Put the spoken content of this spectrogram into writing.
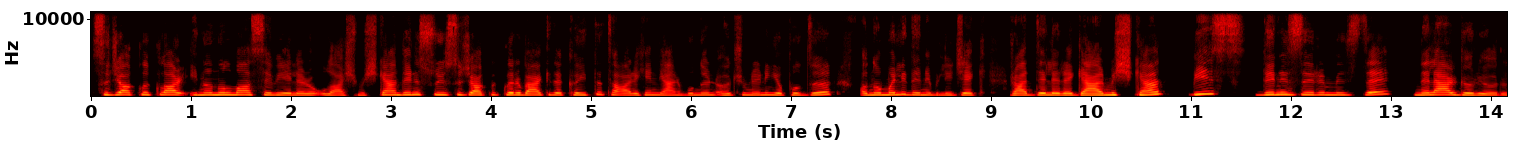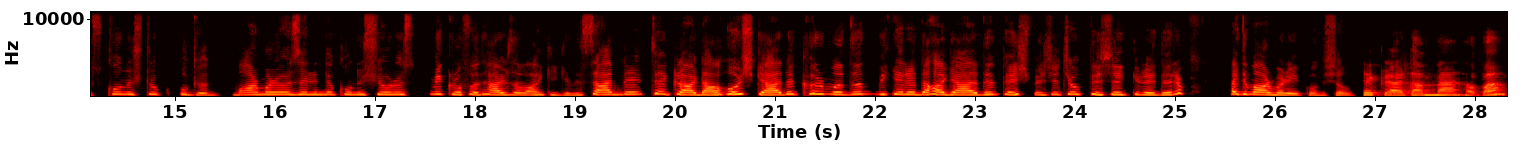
sıcaklıklar inanılmaz seviyelere ulaşmışken deniz suyu sıcaklıkları belki de kayıtlı tarihin yani bunların ölçümlerinin yapıldığı anomali denebilecek raddelere gelmişken biz denizlerimizde neler görüyoruz? Konuştuk bugün. Marmara özelinde konuşuyoruz. Mikrofon her zamanki gibi. Sen de tekrardan hoş geldin. Kırmadın. Bir kere daha geldin peş peşe. Çok teşekkür ederim. Hadi Marmara'yı konuşalım. Tekrardan merhaba.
